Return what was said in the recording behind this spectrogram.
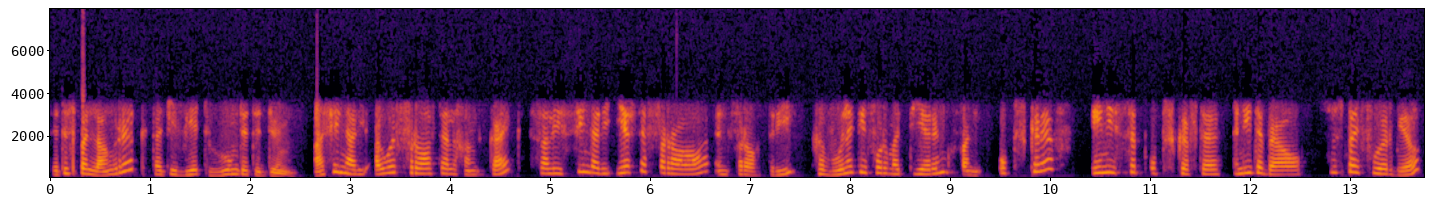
Dit is belangrik dat jy weet hoe om dit te doen. As jy na die ouer vraestelle gaan kyk, sal jy sien dat die eerste vraag in vraag 3 gewoonlik die formatering van die opskrif en die subopskrifte in die tabel, soos byvoorbeeld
